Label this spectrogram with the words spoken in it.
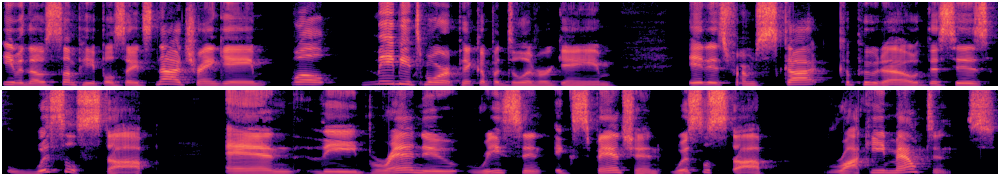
even though some people say it's not a train game. Well, maybe it's more a pick up and deliver game. It is from Scott Caputo. This is Whistle Stop and the brand new recent expansion, Whistle Stop Rocky Mountains.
